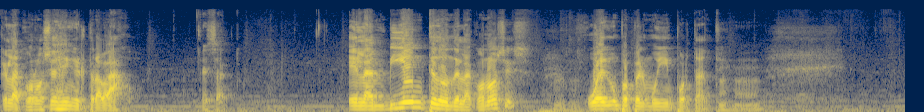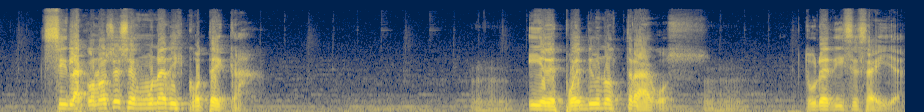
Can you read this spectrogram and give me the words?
que la conoces en el trabajo. Exacto. El ambiente donde la conoces juega un papel muy importante. Si la conoces en una discoteca y después de unos tragos, tú le dices a ella,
